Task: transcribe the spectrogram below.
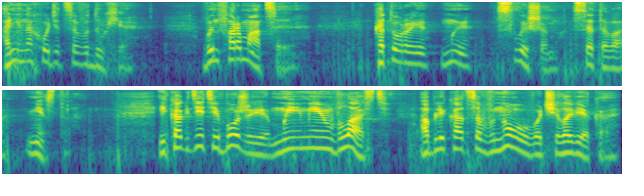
Они находятся в духе, в информации – которые мы слышим с этого места. И как дети Божии мы имеем власть облекаться в нового человека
